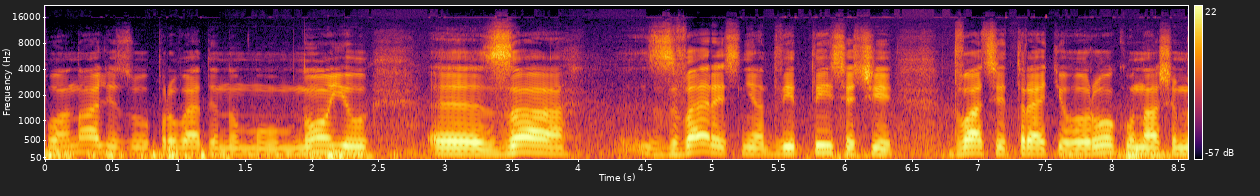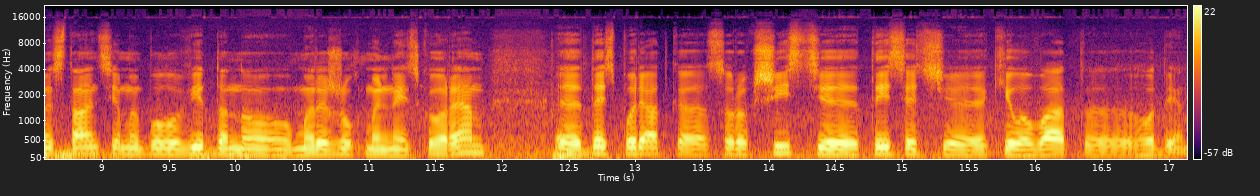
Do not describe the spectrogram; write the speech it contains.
по аналізу, проведеному мною. Е, За з вересня 2023 року нашими станціями було віддано в мережу Хмельницького РЕМ е, десь порядка 46 тисяч кіловат годин.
